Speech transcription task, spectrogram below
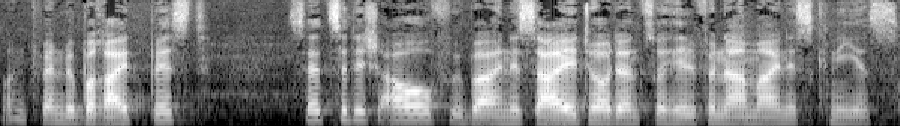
Und wenn du bereit bist, setze dich auf über eine Seite oder zur Hilfenahme eines Knies.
